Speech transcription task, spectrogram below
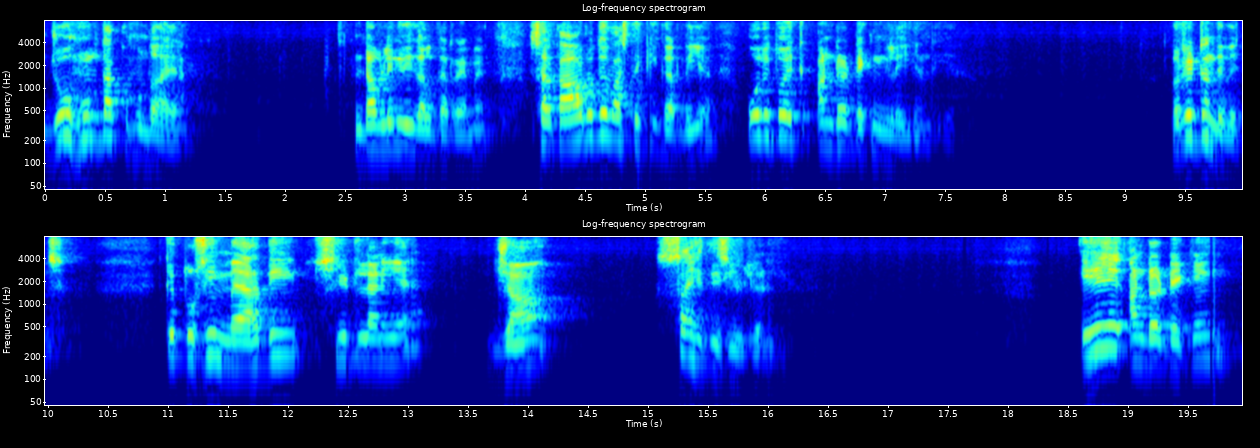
ਜੋ ਹੁਣ ਤੱਕ ਹੁੰਦਾ ਆ ਡਬਲਿੰਗ ਦੀ ਗੱਲ ਕਰ ਰਿਹਾ ਮੈਂ। ਸਰਕਾਰ ਉਹਦੇ ਵਾਸਤੇ ਕੀ ਕਰਦੀ ਹੈ, ਉਹਦੇ ਤੋਂ ਇੱਕ ਅੰਡਰਟੇਕਿੰਗ ਲਈ ਜਾਂਦੀ ਹੈ। ਰਿਟਨ ਦੇ ਵਿੱਚ ਕਿ ਤੁਸੀਂ ਮੈਥ ਦੀ ਸ਼ੀਟ ਲੈਣੀ ਹੈ ਜਾਂ ਸਾਇੰਸ ਦੀ ਸ਼ੀਟ ਲੈਣੀ ਹੈ। ਇਹ ਅੰਡਰਟੇਕਿੰਗ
